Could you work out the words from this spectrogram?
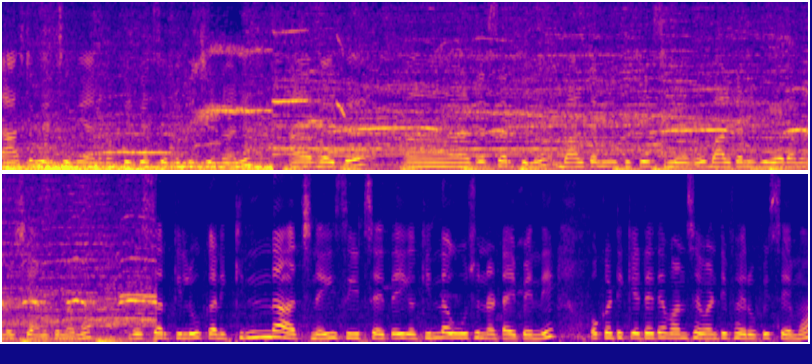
లాస్ట్కి తెలిసింది ఆయన మాకు టికెట్స్ ఎందుకు ఇచ్చిండు అని. అవైతే డ్రెస్ సర్కిల్ బాల్కనీ టికెట్స్ లేవు. బాల్కనీకి పోదాం అనేసి అనుకున్నాము. డ్రెస్ సర్కిల్ కానీ కింద వచ్చినాయి సీట్స్ అయితే. ఇక కింద కూర్చున్నట్టు అయిపోయింది. ఒక టికెట్ అయితే వన్ సెవెంటీ ఫైవ్ రూపీస్ ఏమో.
